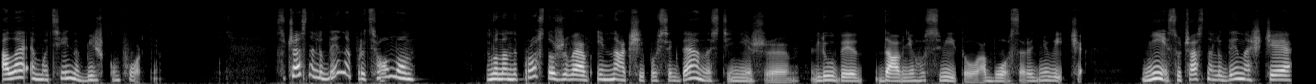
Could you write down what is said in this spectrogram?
але емоційно більш комфортні. Сучасна людина при цьому вона не просто живе в інакшій повсякденності, ніж е, люди давнього світу або середньовіччя. Ні, сучасна людина ще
